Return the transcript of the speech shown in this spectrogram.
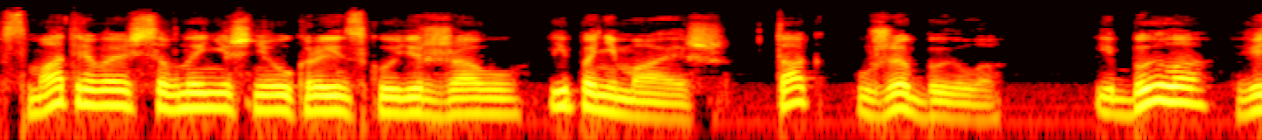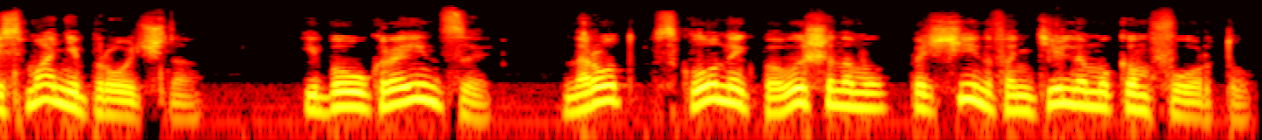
Всматриваешься в нынешнюю украинскую державу и понимаешь, так уже было. И было весьма непрочно. Ибо украинцы – народ, склонный к повышенному, почти инфантильному комфорту.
